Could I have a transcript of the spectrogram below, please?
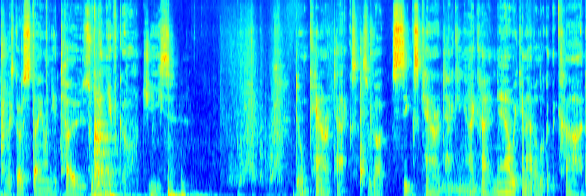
You always got to stay on your toes when you've got, jeez. Doing counter attacks. So we've got six counter attacking. Okay, now we can have a look at the card.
